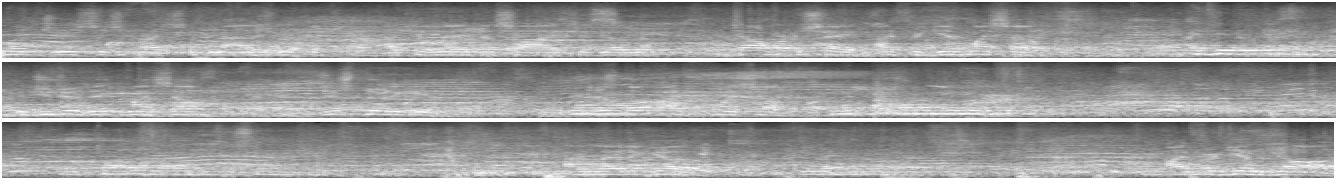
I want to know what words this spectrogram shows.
of Jesus Christ of Nazareth, I command this eye to go now. Tell her, say, I forgive myself. I did it. Did you do it myself? Just do it again. Just do it myself. Me perdono mi Padre nuestro que estás I let it go. y le perdono. I forgive God.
